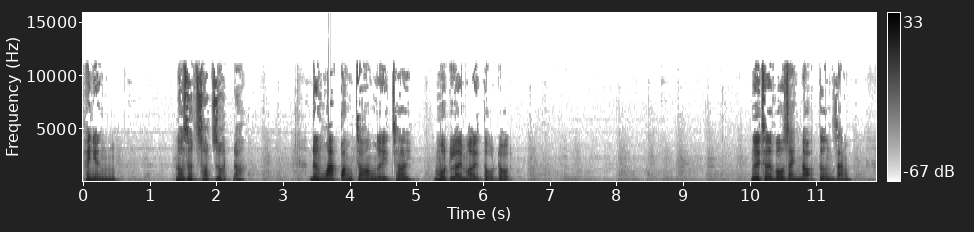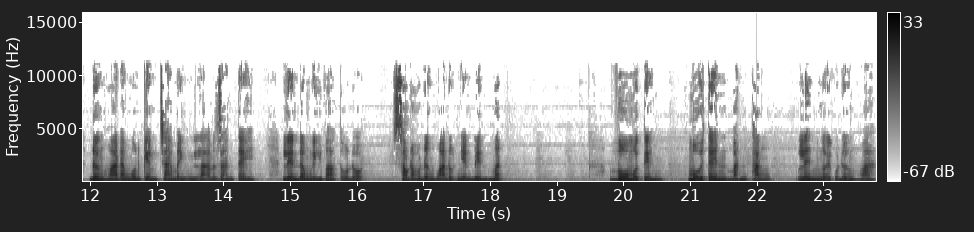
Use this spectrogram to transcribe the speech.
Thế nhưng, nó rất xót ruột đó. Đường hoa quăng cho người chơi một lời mời tổ đội. Người chơi vô danh nọ tưởng rằng đường hoa đang muốn kiểm tra mình là gian tế, liền đồng ý vào tổ đội. Sau đó đường hoa đột nhiên biến mất. Vù một tiếng, mũi tên bắn thẳng lên người của đường hoa.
